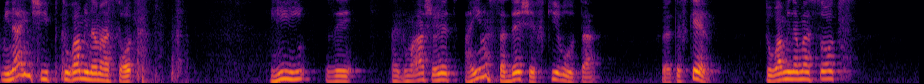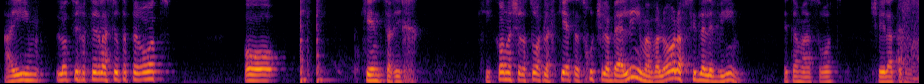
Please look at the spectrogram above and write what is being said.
מניין שהיא פטורה מן המעשרות, היא, זה, הגמרא שואלת, האם השדה שהפקירו אותה, שואלת הפקר, פטורה מן המעשרות, האם לא צריך יותר להסיר את הפירות, או כן צריך? כי כל מה שרצו רק להפקיע את הזכות של הבעלים, אבל לא להפסיד ללוויים את המעשרות, שאלת הגמרא.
